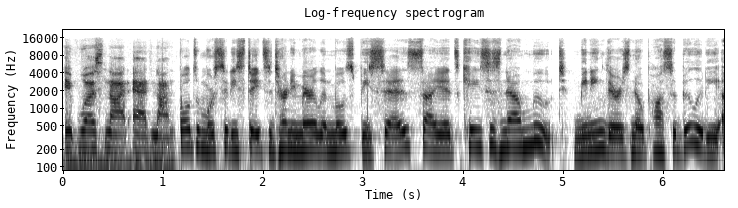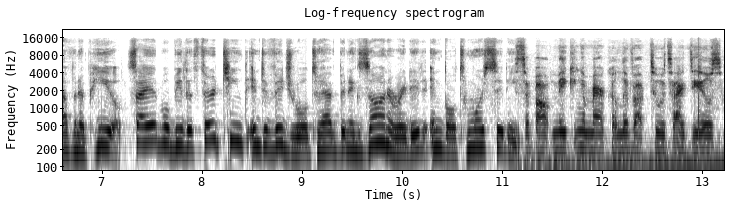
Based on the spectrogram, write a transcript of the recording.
it was not Adnan. Baltimore City State's Attorney Marilyn Mosby says Syed's case is now moot, meaning there is no possibility of an appeal. Syed will be the 13th individual to have been exonerated in Baltimore City. It's about making America live up to its ideals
